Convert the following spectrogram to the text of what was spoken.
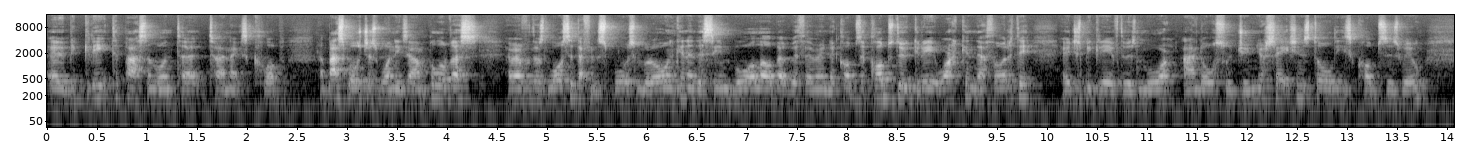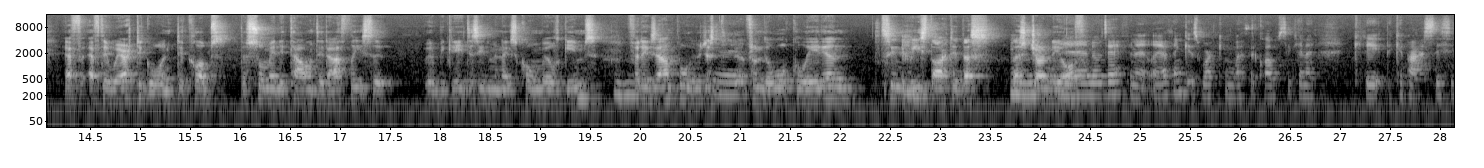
It would be great to pass them on to, to our next club. And basketball is just one example of this. However, there's lots of different sports and we're all in kind of the same boat a little bit with the clubs. The clubs do great work in the authority. It'd just be great if there was more and also junior sections to all these clubs as well. If, if they were to go into clubs, there's so many talented athletes that it would be great to see them in the next Commonwealth Games, mm -hmm. for example. We just yeah. from the local area and seeing we started this this mm -hmm. journey yeah, off. Yeah, no, definitely. I think it's working with the clubs to kind of create the capacity to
